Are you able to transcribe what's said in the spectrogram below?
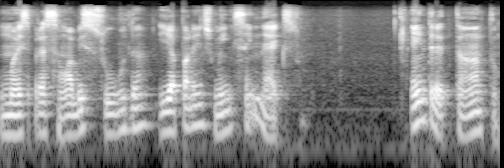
uma expressão absurda e aparentemente sem nexo. Entretanto,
